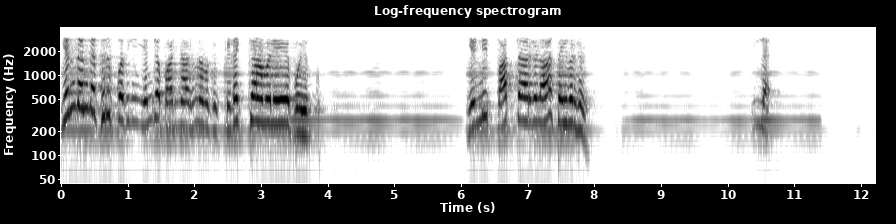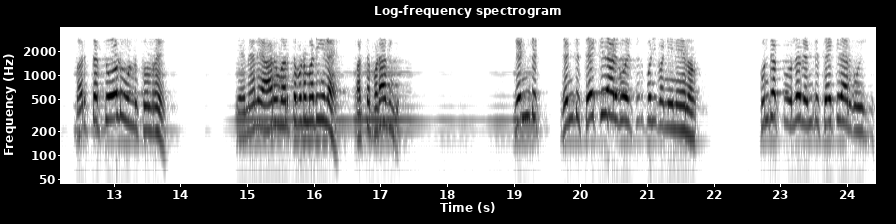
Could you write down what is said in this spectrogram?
எந்தெந்த திருப்பதியும் எங்க பாடினார்கள் நமக்கு கிடைக்காமலே போயிருக்கும். எண்ணி பார்த்தார்களா செய்வர்கள்? இல்ல. வருத்தத்தோடு ஒண்ணு சொல்றேன். என் மேல யாரும் வருத்தப்பட மாட்டீங்களே? வருத்தப்படாதீங்க. ரெண்டு ரெண்டு சேக்கிரார் கோயில் திருப்பணி பண்ணினேன் நான். குன்றத்தூர்ல ரெண்டு சேக்கிரார் கோயில்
